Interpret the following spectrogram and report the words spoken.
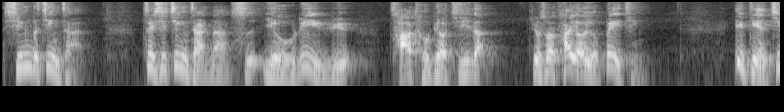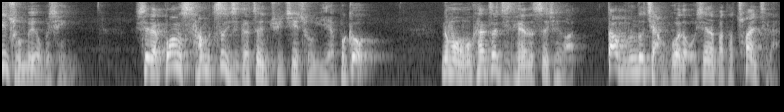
新的进展，这些进展呢是有利于查投票机的，就是说它要有背景，一点基础没有不行。现在光是他们自己的证据基础也不够。那么我们看这几天的事情啊，大部分都讲过的，我现在把它串起来。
